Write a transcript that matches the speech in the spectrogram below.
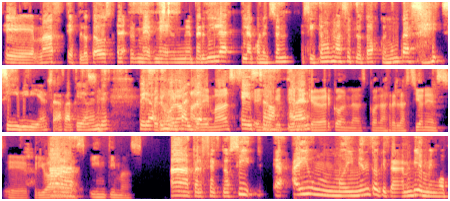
Eh, más explotados. Eh, me, me, perdí la, la, conexión. Si estamos más explotados que nunca, sí, sí diría ya rápidamente. Pero, ahora, además, en lo que tiene que ver con las, con las relaciones eh, privadas, ah. íntimas. Ah, perfecto. Sí, hay un movimiento que también vengo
